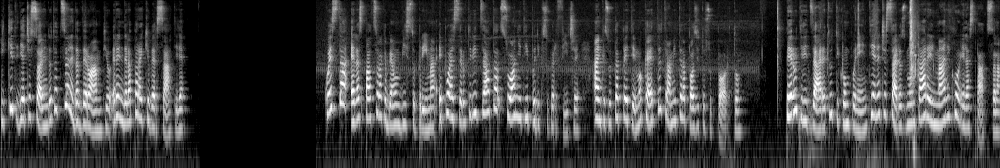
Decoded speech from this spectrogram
Il kit di accessori in dotazione è davvero ampio e rende l'apparecchio versatile. Questa è la spazzola che abbiamo visto prima e può essere utilizzata su ogni tipo di superficie, anche su tappeti e moquette tramite l'apposito supporto. Per utilizzare tutti i componenti è necessario smontare il manico e la spazzola.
